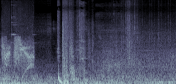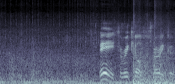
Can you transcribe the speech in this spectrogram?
Gotcha! Hey, three kills. It's very good.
